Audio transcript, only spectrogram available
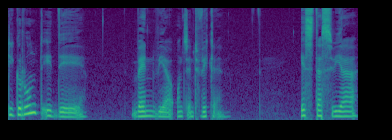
Die Grundidee, wenn wir uns entwickeln, ist, dass wir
